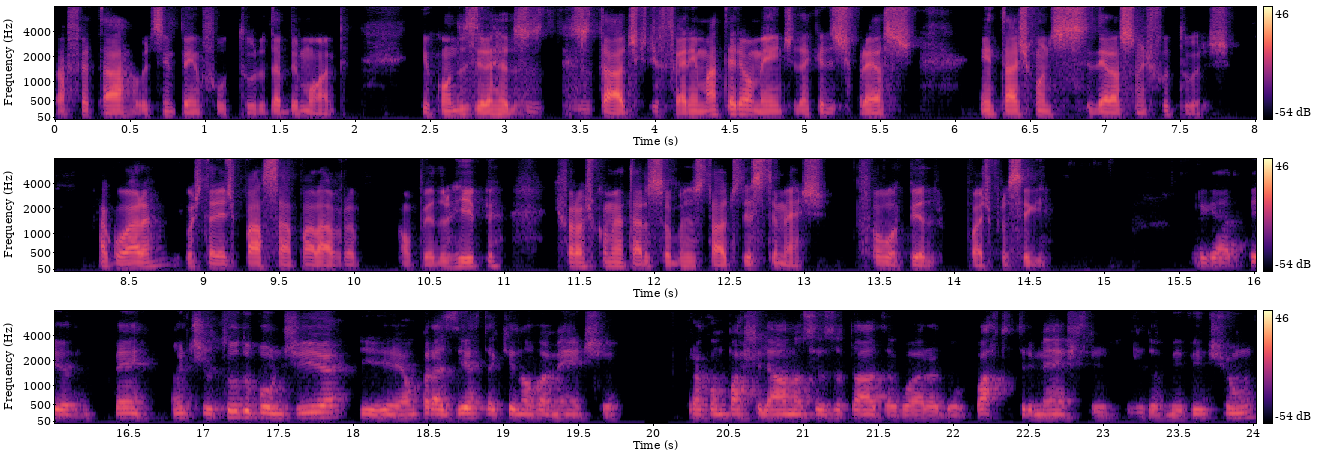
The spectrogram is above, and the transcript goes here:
afetar o desempenho futuro da Bimob e conduzir a resultados que diferem materialmente daqueles expressos em tais considerações futuras. Agora, gostaria de passar a palavra ao Pedro Ripper, que fará os comentários sobre os resultados desse trimestre. Por favor, Pedro, pode prosseguir. Obrigado, Pedro. Bem, antes de tudo, bom dia e é um prazer estar aqui novamente para compartilhar nossos resultados agora do quarto trimestre de 2021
